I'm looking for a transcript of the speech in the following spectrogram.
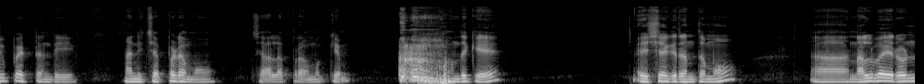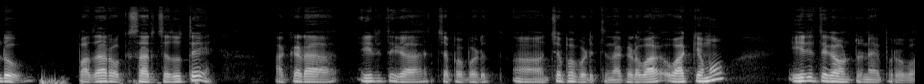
చూపెట్టండి అని చెప్పడము చాలా ప్రాముఖ్యం. అందుకే యశగ్రంథము నలభై రెండు పదారు ఒకసారి చదివితే అక్కడ ఈ రీతిగా చెప్పబడు చెప్పబడుతుంది. అక్కడ వా వాక్యము ఈ రీతిగా ఉంటున్నాయి ప్రభు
